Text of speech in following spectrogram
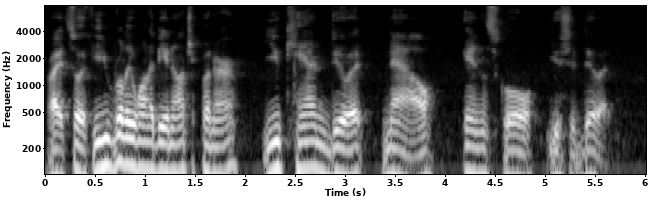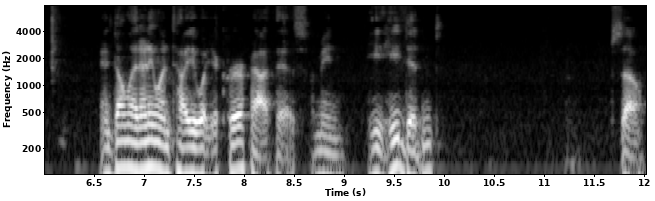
right? So if you really want to be an entrepreneur, you can do it now in school. You should do it. And don't let anyone tell you what your career path is. I mean, he, he didn't. So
